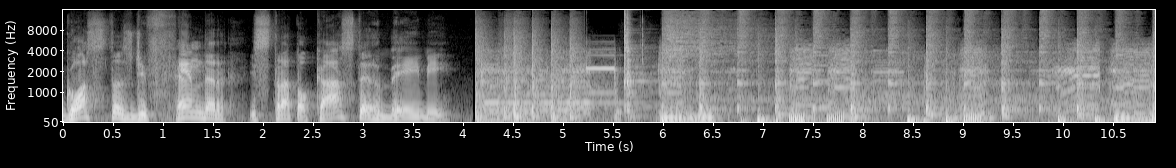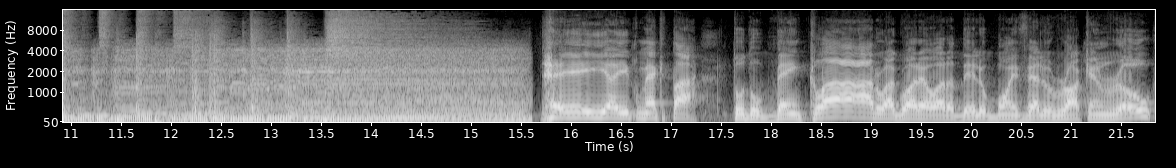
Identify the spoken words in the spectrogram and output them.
Gostas de Fender Stratocaster, baby? E aí, como é que tá? Tudo bem? Claro, agora é hora dele, o bom e velho rock and roll.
